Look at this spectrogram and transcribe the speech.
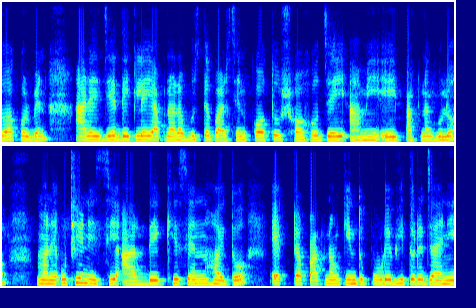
দোয়া করবেন। আর এই যে দেখলেই আপনারা বুঝতে পারছেন কত সহজেই আমি এই পাখনাগুলো মানে উঠিয়ে নিচ্ছি আর দেখেছেন হয়তো একটা পাখনাও কিন্তু পুড়ে ভিতরে যায়নি।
